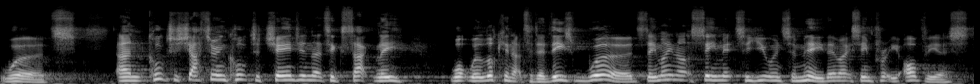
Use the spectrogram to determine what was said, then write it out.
words. And culture shattering, culture changing, that's exactly what we're looking at today. These words, they might not seem it to you and to me, they might seem pretty obvious.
